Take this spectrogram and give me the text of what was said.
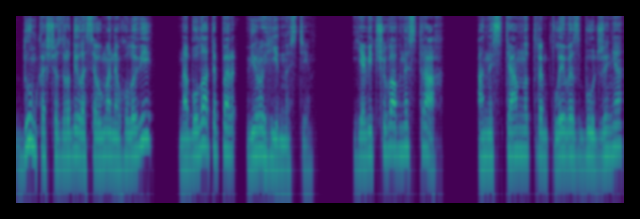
Думка, що зродилася у мене в голові, набула тепер вірогідності. Я відчував не страх, а нестямно тремтливе збудження,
